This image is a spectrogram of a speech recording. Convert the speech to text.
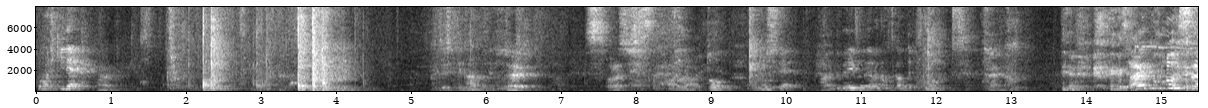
この引きで崩してから固定返し素晴らしい。ですねと落として、ウェーブの柔らか使って最高ですね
